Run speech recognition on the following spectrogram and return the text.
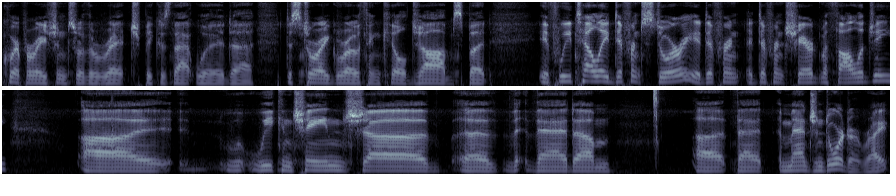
corporations or the rich because that would uh, destroy growth and kill jobs. But if we tell a different story, a different a different shared mythology, uh, we can change uh, uh, th- that um, uh, that imagined order, right?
